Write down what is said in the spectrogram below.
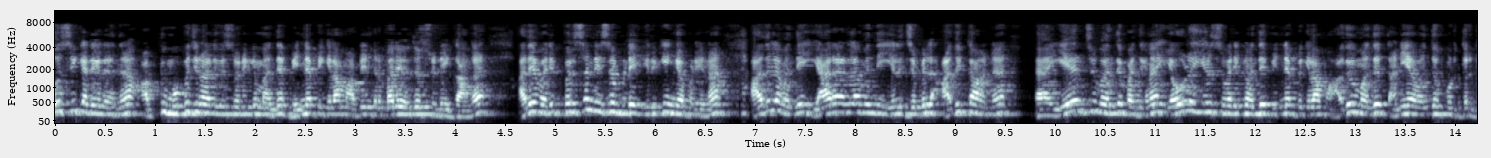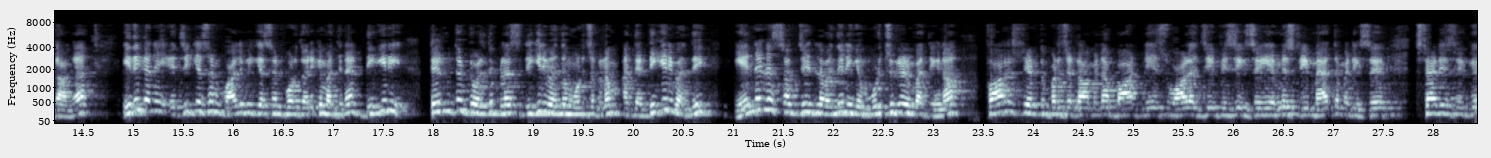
ஓசி கடையில இருந்து அப் டு முப்பத்தி நாலு வயசு வரைக்கும் வந்து விண்ணப்பிக்கலாம் அப்படின்ற மாதிரி வந்து சொல்லியிருக்காங்க. அதே மாதிரி பெர்சன் டிசபிலிட்டி இருக்கீங்க அப்படின்னா அதுல வந்து யாரெல்லாம் வந்து எலிஜிபிள் அதுக்கான ஏஜ் வந்து பாத்தீங்கன்னா எவ்வளவு இயர்ஸ் வரைக்கும் வந்து விண்ணப்பிக்கலாம்? அதுவும் வந்து தனியா வந்து கொடுத்துருக்காங்க. இதுக்கான எஜுகேஷன் குவாலிபிகேஷன் பொறுத்த வரைக்கும் பாத்தீங்கன்னா degree tenth twelfth plus degree வந்து முடிச்சுக்கணும். அந்த டிகிரி வந்து என்னென்ன சப்ஜெக்ட்ல வந்து நீங்க முடிச்சுக்கணும்னு பாத்தீங்கன்னா ஃபாரஸ்ட் எடுத்து படிச்சிருக்கலாம். Botany zoology physics chemistry mathematics statistic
